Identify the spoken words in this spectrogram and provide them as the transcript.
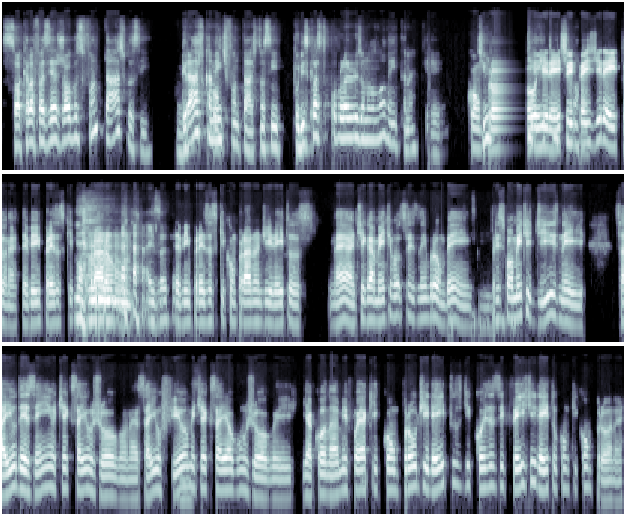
só que ela fazia jogos fantásticos, assim. Graficamente fantásticos. Então, assim, por isso que ela se popularizou nos anos 90, né? Porque- Comprou o direito e direito e fez direito, né? Teve empresas que compraram, teve empresas que compraram direitos, né? Antigamente vocês lembram bem, principalmente Disney, saiu o desenho, tinha que sair o jogo, né? Saiu o filme, Isso. tinha que sair algum jogo. E, e a Konami foi a que comprou direitos de coisas e fez direito com o que comprou, né?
